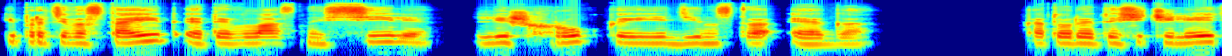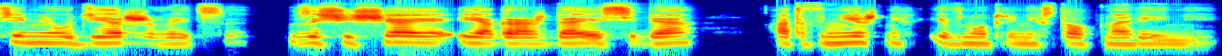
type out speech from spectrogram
и противостоит этой властной силе лишь хрупкое единство эго, которое тысячелетиями удерживается, защищая и ограждая себя от внешних и внутренних столкновений.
